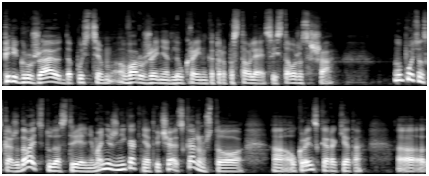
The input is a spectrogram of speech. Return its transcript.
перегружают, допустим, вооружение для Украины, которое поставляется из того же США. Ну, Путин скажет, давайте туда стрельнем. Они же никак не отвечают. Скажем, что а, украинская ракета. А,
